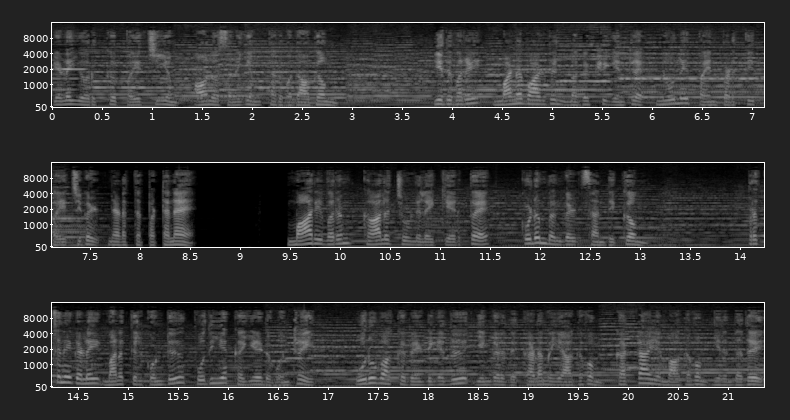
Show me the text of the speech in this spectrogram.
இளையோருக்கு பயிற்சியும் ஆலோசனையும் தருவதாகும். இதுவரை மணவாழ்வின் மகிழ்ச்சி என்ற நூலை பயன்படுத்தி பயிற்சிகள் நடத்தப்பட்டன. மாறிவரும் காலச்சூழ்நிலைக்கேற்ப குடும்பங்கள் சந்திக்கும். பிரச்சனைகளை மனத்தில் கொண்டு புதிய கையேடு ஒன்றை உருவாக்க வேண்டியது எங்களது கடமையாகவும் கட்டாயமாகவும் இருந்தது.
